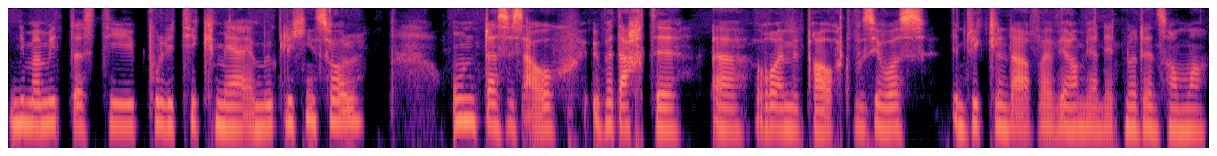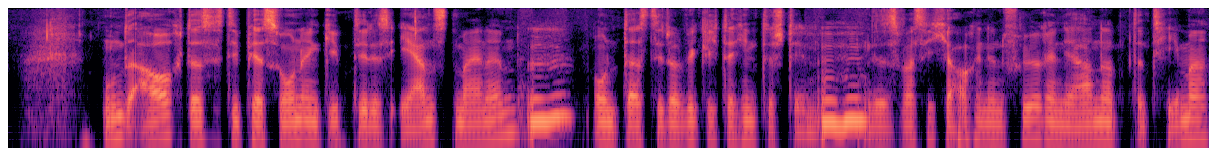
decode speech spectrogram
nehmen wir mit, dass die Politik mehr ermöglichen soll und dass es auch überdachte äh, Räume braucht, wo sie was entwickeln darf, weil wir haben ja nicht nur den Sommer. Und auch, dass es die Personen gibt, die das ernst meinen mhm. und dass die da wirklich dahinter stehen. Mhm. Das war sicher auch in den früheren Jahren ein Thema,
